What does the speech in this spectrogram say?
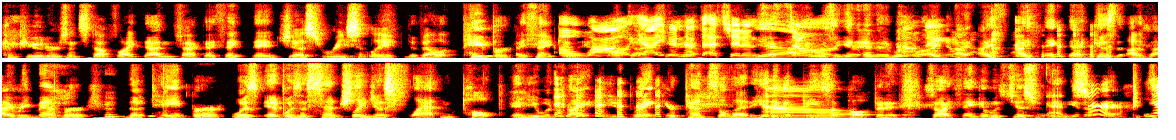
computers and stuff like that. In fact, I think they had just recently developed paper, I think. Oh and wow! time. Yeah, you So, didn't have to etch it into yeah, stone. it was, yeah, and it was, Oh, I. I, I, I think that because as I remember, the paper was it was essentially just flattened pulp, and you would write and you'd break your pencil at hitting a piece of Oh. pulp in it. So I think it was just you know, sure, p- yeah.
